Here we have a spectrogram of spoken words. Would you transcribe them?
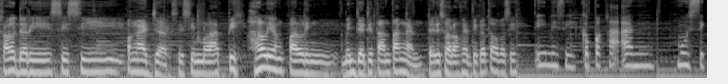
Kalau dari sisi pengajar, sisi melatih, hal yang paling menjadi tantangan dari seorang Ventika itu apa sih? Ini sih kepekaan musik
